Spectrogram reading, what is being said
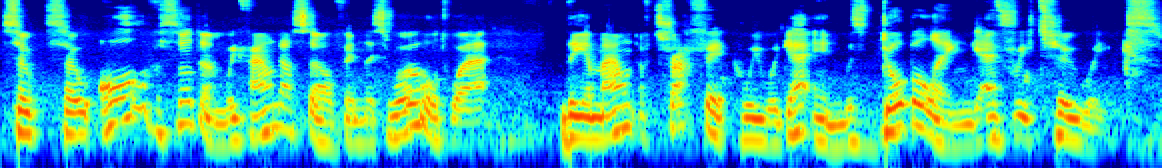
so so all of a sudden we found ourselves in this world where the amount of traffic we were getting was doubling every two weeks.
